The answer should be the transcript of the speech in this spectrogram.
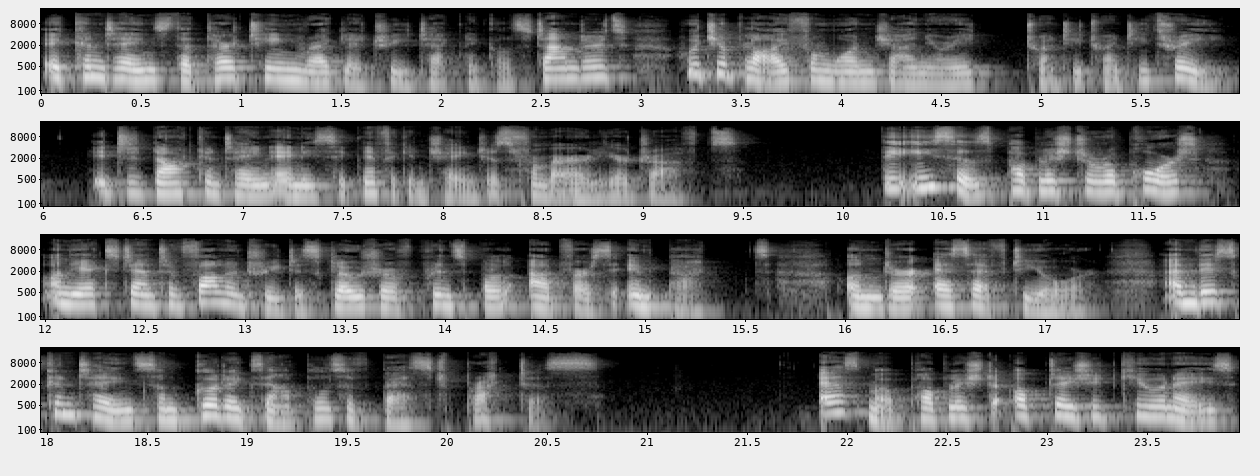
It contains the 13 regulatory technical standards which apply from 1 January 2023. It did not contain any significant changes from earlier drafts. The ESAs published a report on the extent of voluntary disclosure of principal adverse impacts under SFDR, and this contains some good examples of best practice. ESMA published updated Q&As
